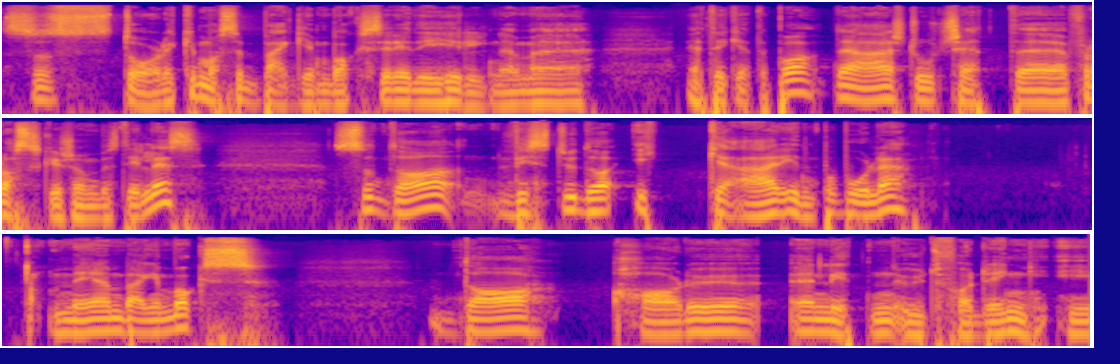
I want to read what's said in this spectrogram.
så står det ikke masse bag-in-boxer i de hyllene med etiketter på. Det er stort sett flasker som bestilles. Så da, hvis du da ikke er inne på polet med en bag-in-box, da har du en liten utfordring i,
